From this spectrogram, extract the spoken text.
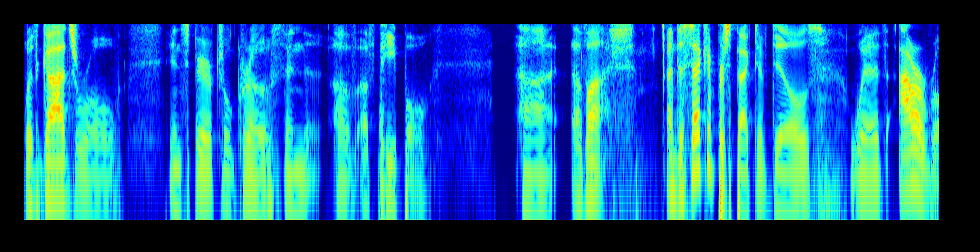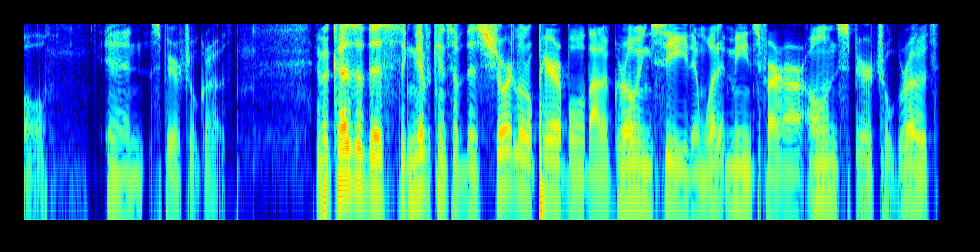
with God's role in spiritual growth and of, of people, uh, of us. And the second perspective deals with our role in spiritual growth. And because of this significance of this short little parable about a growing seed and what it means for our own spiritual growth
